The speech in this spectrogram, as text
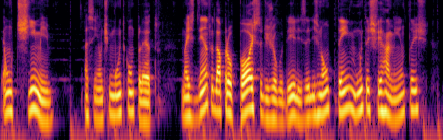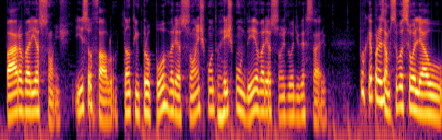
É um time, assim, é um time muito completo. Mas dentro da proposta de jogo deles, eles não têm muitas ferramentas para variações. Isso eu falo, tanto em propor variações quanto responder a variações do adversário. Porque, por exemplo, se você olhar o,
